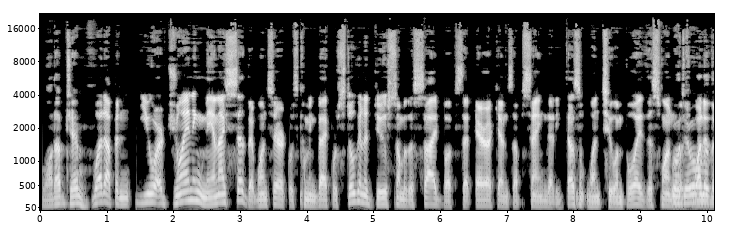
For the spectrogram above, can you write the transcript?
What up, Jim? What up? And you are joining me. And I said that once Eric was coming back, we're still going to do some of the side books that Eric ends up saying that he doesn't want to. And boy, this one We'll was do one all of of the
